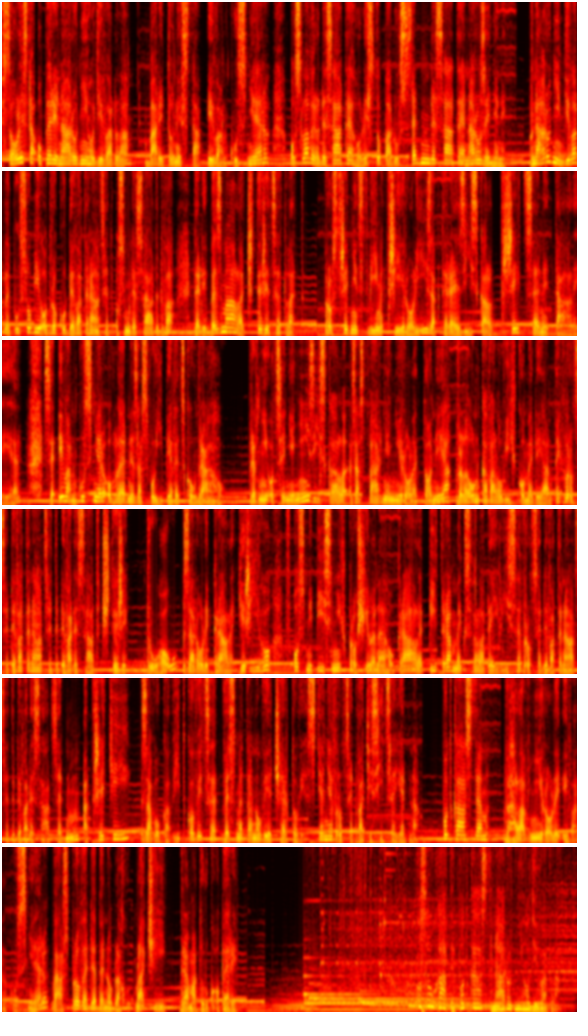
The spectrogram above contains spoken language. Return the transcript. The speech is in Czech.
Solista opery Národního divadla, baritonista Ivan Kusněr, oslavil 10. listopadu 70. narozeniny. V Národním divadle působí od roku 1982, tedy bezmála 40 let. Prostřednictvím tří rolí, za které získal tři ceny Tálie, se Ivan Kusněr ohlédne za svojí pěveckou dráhou. První ocenění získal za stvárnění role Tonia v Leon Kavalových komediantech v roce 1994. Druhou za roli krále Jiřího v osmi písních prošíleného krále Petra Maxwella Daviese v roce 1997 a třetí za Voka Vítkovice ve Smetanově Čertově stěně v roce 2001. Podcastem v hlavní roli Ivan Kusněr vás provede Beno Blachut mladší, dramaturg opery. Posloucháte podcast Národního divadla.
